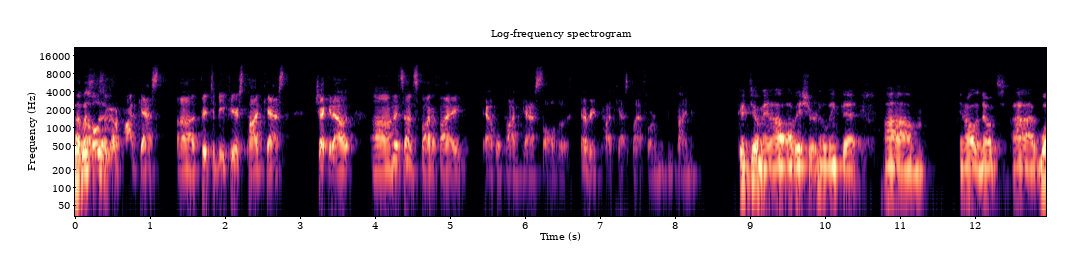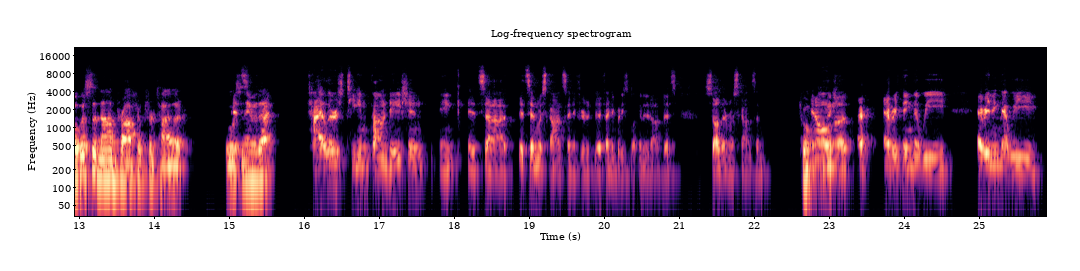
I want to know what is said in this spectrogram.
I've also the... got a podcast, uh, Fit to Be Fierce podcast. Check it out. Um, it's on Spotify, Apple Podcasts, all the every podcast platform you can find. Good deal, man. I'll, I'll be sure to link that um, in all the notes. Uh, what was the nonprofit for Tyler? What was it's the name of that? Tyler's Team Foundation Inc. It's uh it's in Wisconsin. If you're if anybody's looking it up, it's Southern Wisconsin. Cool. And all the everything that we everything that we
